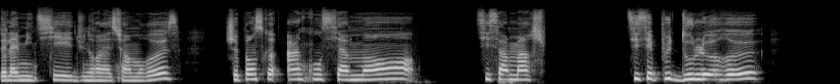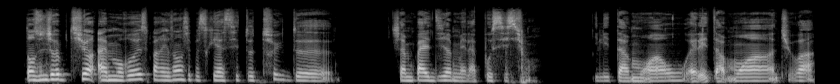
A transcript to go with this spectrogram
de, l'amitié et d'une relation amoureuse, je pense que inconsciemment, si ça marche, si c'est plus douloureux dans une rupture amoureuse, par exemple, c'est parce qu'il y a ce truc de, j'aime pas le dire, mais la possession. Il est à moi ou elle est à moi, tu vois.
